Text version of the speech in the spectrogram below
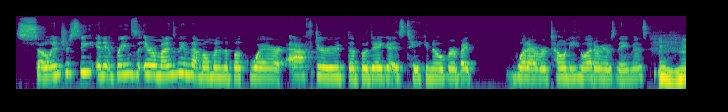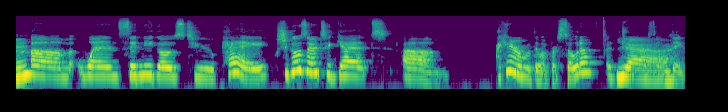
so interesting, and it brings it reminds me of that moment in the book where after the bodega is taken over by whatever Tony, whoever his name is, Mm-hmm. um, when Sydney goes to pay, she goes there to get um, I can't remember what they went for soda, a drink Yeah. or something.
